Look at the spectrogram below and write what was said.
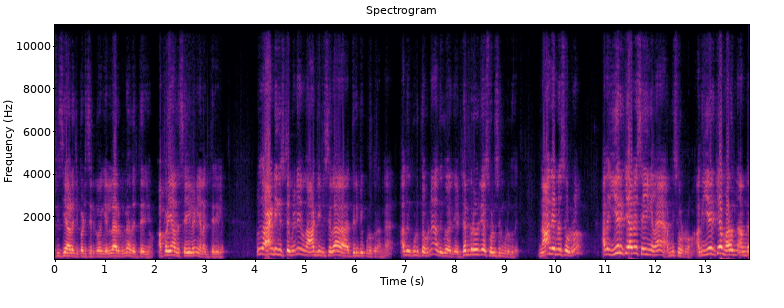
ஃபிசியாலஜி படிச்சிருக்கவங்க எல்லாருக்குமே அது தெரியும். அப்புறம் ஏன் அதை செய்யலைன்னு எனக்கு தெரியல. இது ஆன்டி ஹிஸ்டமினை இவங்க ஆர்டிஃபிஷியலாக திருப்பி கொடுக்குறாங்க. அது கொடுத்த உடனே அது டெம்பரவரியாக சொல்யூஷன் கொடுக்குது. நாங்கள் என்ன சொல்கிறோம் அதை இயற்கையாகவே செய்யுங்களேன் அப்படி சொல்கிறோம் அது இயற்கையாக மருந்து அந்த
